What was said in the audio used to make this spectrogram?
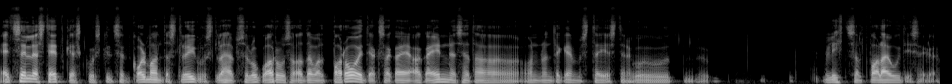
et sellest hetkest kuskilt sealt kolmandast lõigust läheb see lugu arusaadavalt paroodiaks, aga, aga enne seda on, on tegemist täiesti nagu lihtsalt valeuudisega.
